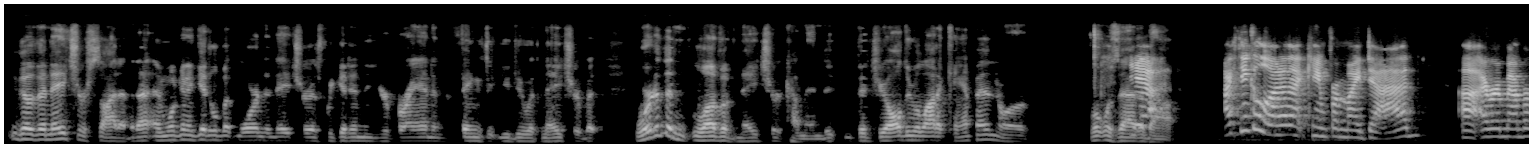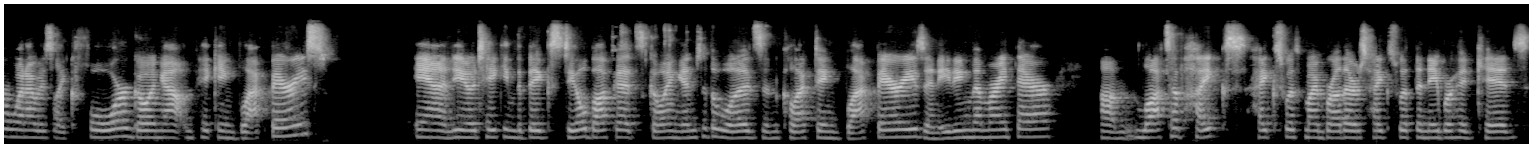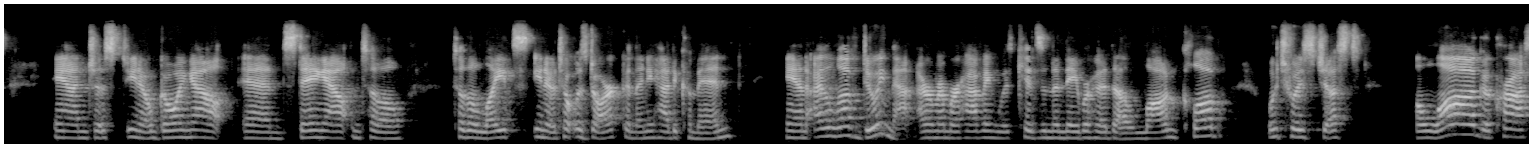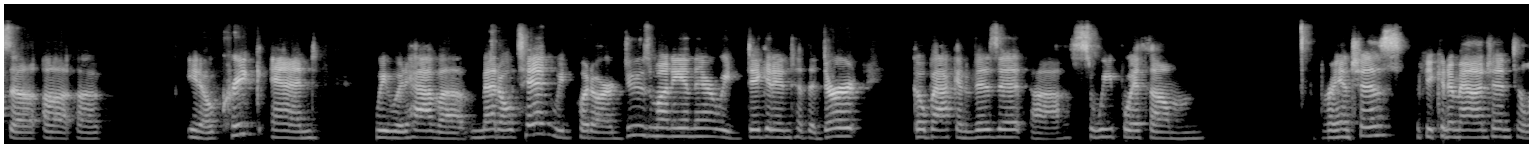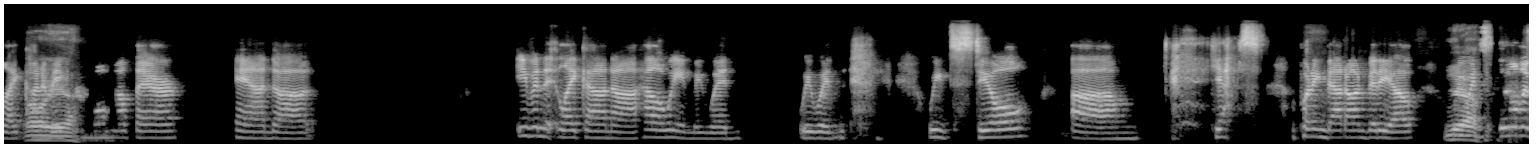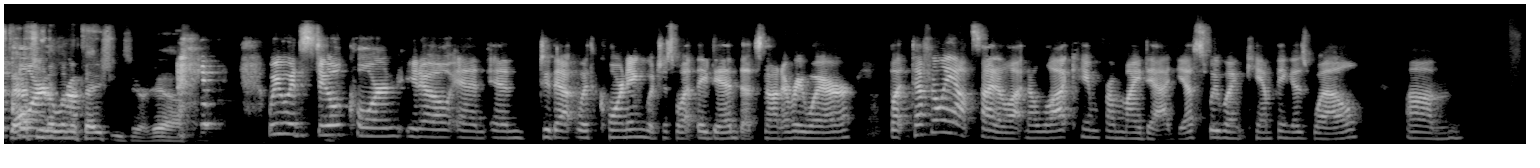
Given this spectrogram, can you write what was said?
you know, the nature side of it, and we're going to get a little bit more into nature as we get into your brand and the things that you do with nature. But where did the love of nature come in? Did, did you all do a lot of camping or what was that yeah, about? I think a lot of that came from my dad. Uh, I remember when I was like four going out and picking blackberries and you know taking the big steel buckets going into the woods and collecting blackberries and eating them right there. Um, lots of hikes hikes with my brothers hikes with the neighborhood kids and just you know going out and staying out until till the lights you know till it was dark and then you had to come in. And i love doing that. I remember having with kids in the neighborhood a log club which was just a log across a, a, a you know creek and we would have a metal tin we'd put our dues money in there we'd dig it into the dirt go back and visit, uh, sweep with um, branches, if you can imagine, to like kind oh, of make yeah. your home out there. And uh, even like on uh, Halloween, we would we would we'd steal um yes putting that on video. Yeah we would steal the statute corn of from- limitations here yeah. We would steal corn you know and and do that with corning which is what they did. That's not everywhere but definitely outside a lot. And a lot came from my dad. Yes we went camping as well. Um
